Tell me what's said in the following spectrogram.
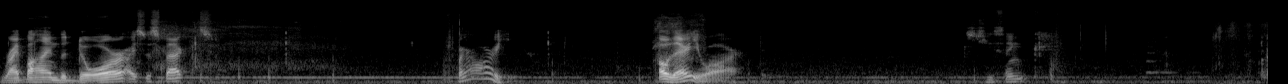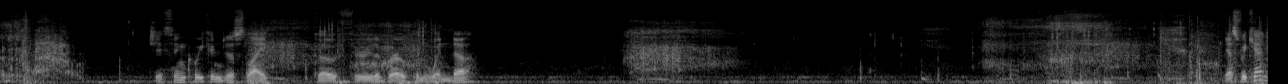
Right behind the door, I suspect? Where are you? Oh, there you are. Do you think... Do you think we can just, like, go through the broken window? Yes, we can.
